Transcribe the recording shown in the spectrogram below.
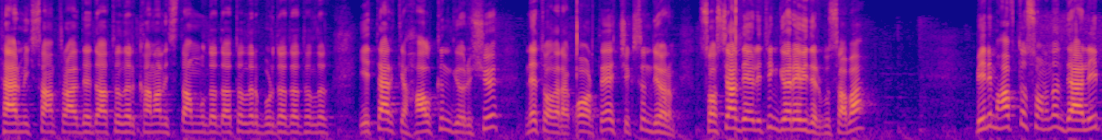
Termik santralde de atılır, Kanal İstanbul'da da atılır, burada da atılır. Yeter ki halkın görüşü net olarak ortaya çıksın diyorum. Sosyal devletin görevidir bu sabah. Benim hafta sonundan derleyip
